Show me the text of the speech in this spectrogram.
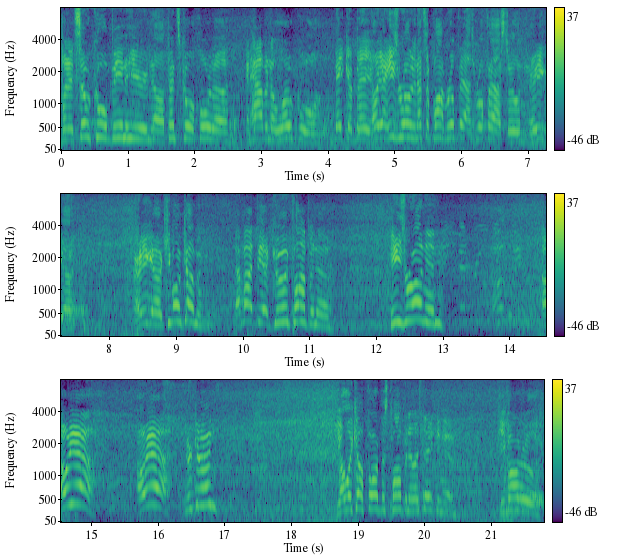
But it's so cool being here in uh, Pensacola, Florida, and having a local make a bait. Oh yeah, he's running. That's a pump real fast, real fast, Sterling. There you go. There you go. Keep on coming. That might be a good pompano. He's running. Oh yeah. Oh yeah. You're good. Y'all look how far this pompano is taking him. Keep on ruling.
